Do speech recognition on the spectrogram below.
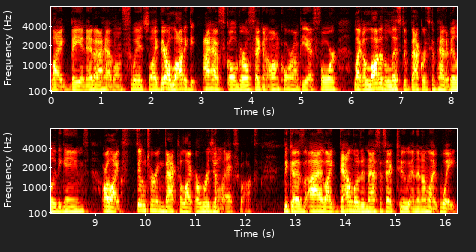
Like Bayonetta, I have on Switch. Like there are a lot of. I have Skullgirl Second Encore on PS4. Like a lot of the list of backwards compatibility games are like filtering back to like original Xbox because I like downloaded Mass Effect 2 and then I'm like, wait,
